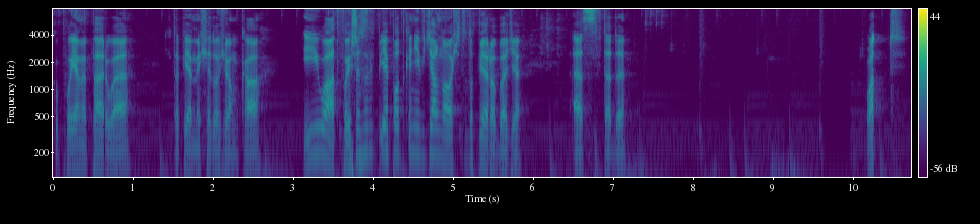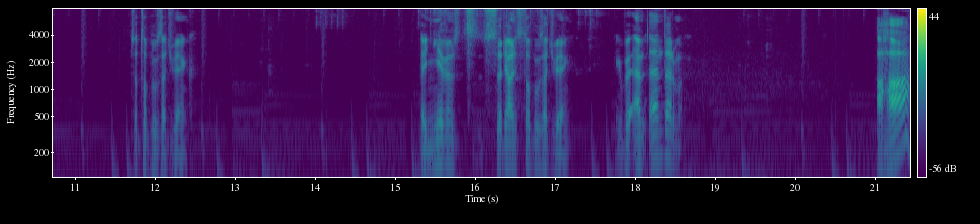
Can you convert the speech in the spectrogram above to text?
Kupujemy perłę. Topiemy się do ziomka. I łatwo. Jeszcze sobie wypiję potkę niewidzialności, to dopiero będzie. S wtedy. What? Co to był za dźwięk? Ej, nie wiem serialnie co to był za dźwięk. Jakby em Enderman... Aha!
